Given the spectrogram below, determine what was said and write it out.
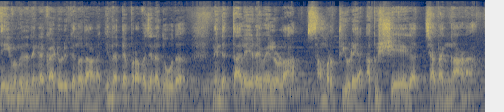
ദൈവം ഇത് നിങ്ങൾക്കായിട്ട് ഒരുക്കുന്നതാണ് ഇന്നത്തെ പ്രവചന ദൂത് നിന്റെ തലയുടെ മേലുള്ള സമൃദ്ധിയുടെ അഭിഷേക ചടങ്ങാണ്.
